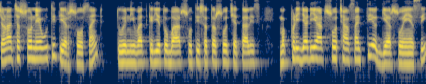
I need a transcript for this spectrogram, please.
ચણા છસો નેવુંથી તેરસો સાઠ તુવેરની વાત કરીએ તો બારસોથી સત્તરસો છેતાલીસ, મગફળી જાડી આઠસો છાસઠથી અગિયારસો એંસી,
